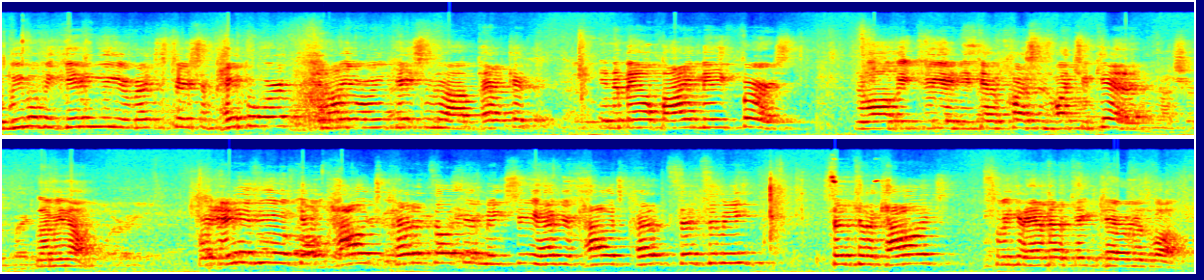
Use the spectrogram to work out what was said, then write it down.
and we will be getting you your registration paperwork and all your orientation uh, packet in the mail by May 1st. It'll all be to you, and if you have questions once you get it, let me know. For any of you who've got college credits out there, make sure you have your college credits sent to me, sent to the college, so we can have that taken care of as well.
